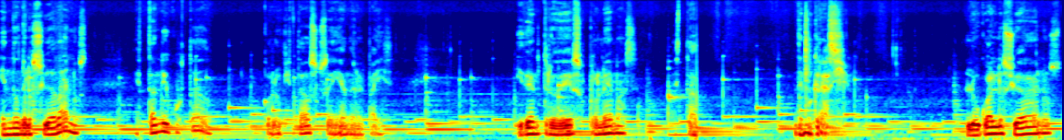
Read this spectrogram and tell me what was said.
en donde los ciudadanos están disgustados con lo que estaba sucediendo en el país. Y dentro de esos problemas está democracia, lo cual los ciudadanos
